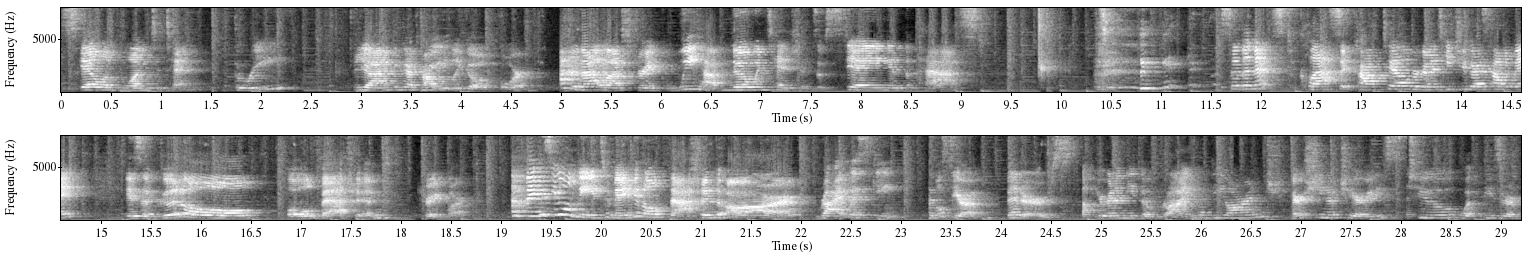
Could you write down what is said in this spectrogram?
Scale of one to 10. Three? Yeah, I think I'd probably go a four. After that last drink, we have no intentions of staying in the past. So the next classic cocktail we're gonna teach you guys how to make is a good old, old-fashioned trademark. The things you will need to make an old-fashioned are Rye whiskey, simple syrup, bitters. You're gonna need the rind of the orange, maraschino cherries, two, what, these are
